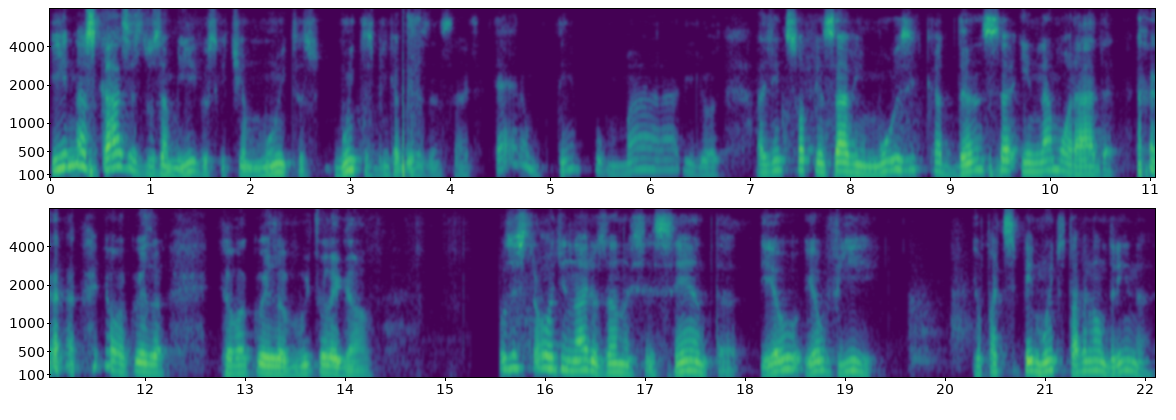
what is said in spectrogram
E nas casas dos amigos, que tinham muitas, muitas brincadeiras dançantes, era um tempo maravilhoso. A gente só pensava em música, dança e namorada. é uma coisa, é uma coisa muito legal. Os extraordinários anos 60, eu, eu vi, eu participei muito, estava em Londrina,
